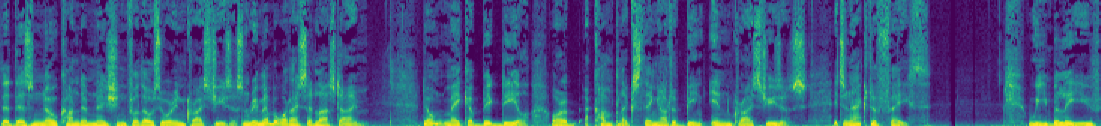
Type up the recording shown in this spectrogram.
that there's no condemnation for those who are in Christ Jesus. And remember what I said last time. Don't make a big deal or a, a complex thing out of being in Christ Jesus. It's an act of faith. We believe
